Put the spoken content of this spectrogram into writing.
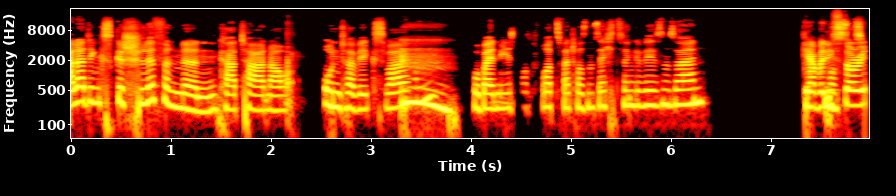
allerdings geschliffenen Katana unterwegs waren. Wobei, nee, es muss vor 2016 gewesen sein. Ja, aber die Story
